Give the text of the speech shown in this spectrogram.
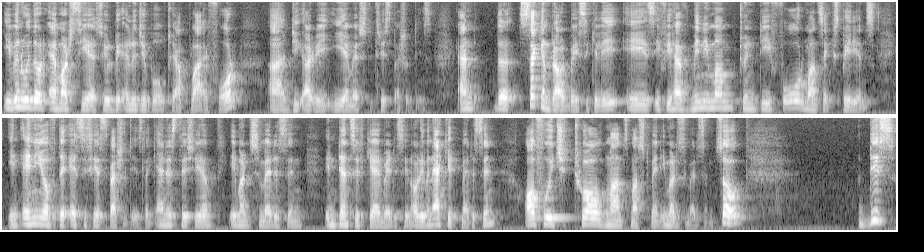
even without MRCS, you'll be eligible to apply for uh, DRE EMST3 specialties. And the second route basically is if you have minimum 24 months experience in any of the ACCS specialties like anesthesia, emergency medicine, intensive care medicine, or even acute medicine, of which 12 months must be in emergency medicine. So this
